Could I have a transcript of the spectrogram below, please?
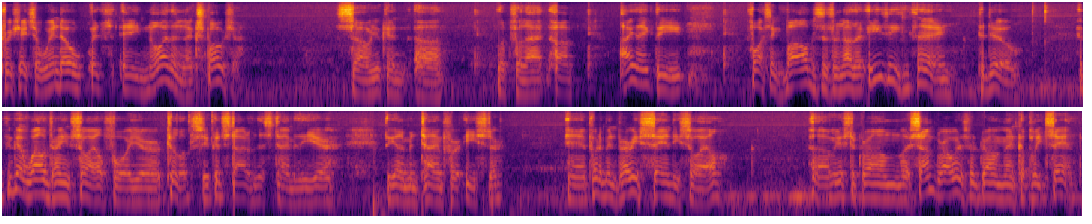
appreciates a window with a northern exposure. So you can uh, look for that. Uh, I think the forcing bulbs is another easy thing to do. If you've got well drained soil for your tulips, you could start them this time of the year to get them in time for Easter and put them in very sandy soil. Uh, we used to grow them, some growers would grow them in complete sand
